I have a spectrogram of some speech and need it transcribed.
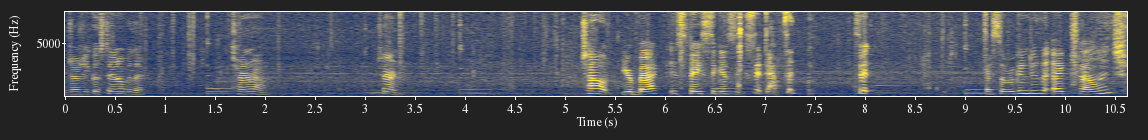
Georgie, go stand over there. Turn around. Turn. Child, your back is faced against the... Sit down, sit. Sit. Okay, so we're going to do the egg challenge.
